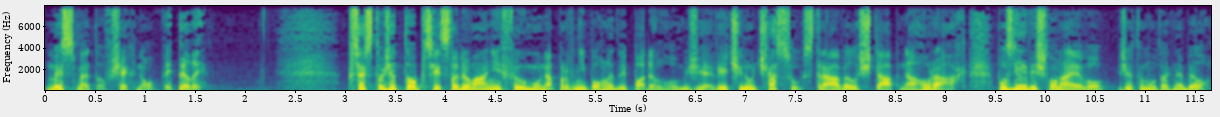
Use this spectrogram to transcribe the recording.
my jsme to všechno vypili. Přestože to při sledování filmu na první pohled vypadalo, že většinu času strávil štáb na horách, později vyšlo najevo, že tomu tak nebylo.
